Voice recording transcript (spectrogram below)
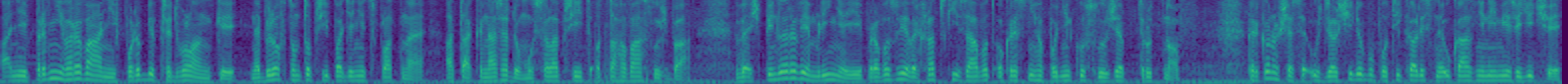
Ani první varování v podobě předvolanky nebylo v tomto případě nic platné a tak na řadu musela přijít odtahová služba. Ve Špindlerově mlíně ji provozuje vrchlabský závod okresního podniku služeb Trutnov. Krkonoše se už delší dobu potýkali s neukázněnými řidiči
